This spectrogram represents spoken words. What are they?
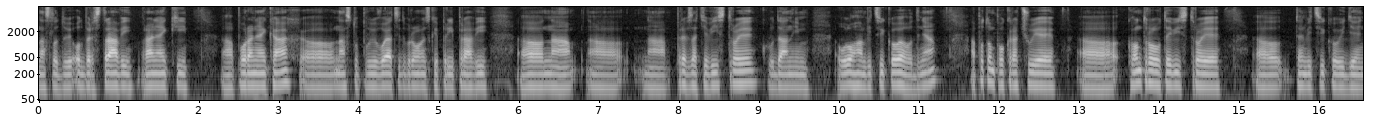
nasleduje odber strávy, raňajky. Po raňajkách nastupujú vojaci dobrovoľníckej prípravy na, na prevzatie výstroje ku daným úlohám výcvikového dňa a potom pokračuje kontrolou tej výstroje, ten výcvikový deň.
